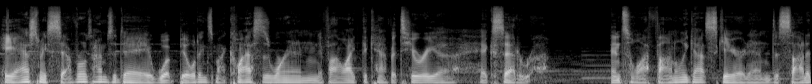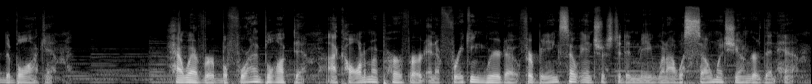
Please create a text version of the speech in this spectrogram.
He asked me several times a day what buildings my classes were in, if I liked the cafeteria, etc., until I finally got scared and decided to block him. However, before I blocked him, I called him a pervert and a freaking weirdo for being so interested in me when I was so much younger than him,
